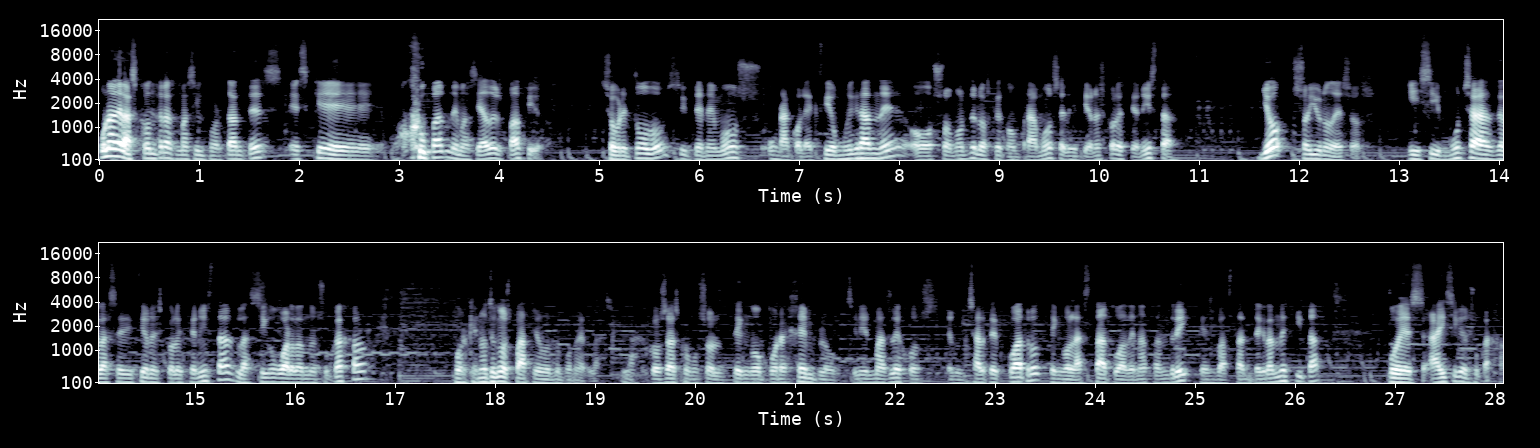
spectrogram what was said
Una de las contras más importantes es que ocupan demasiado espacio, sobre todo si tenemos una colección muy grande o somos de los que compramos ediciones coleccionistas. Yo soy uno de esos. Y sí, muchas de las ediciones coleccionistas las sigo guardando en su caja porque no tengo espacio donde ponerlas. Las cosas como son. Tengo, por ejemplo, sin ir más lejos, en Uncharted 4, tengo la estatua de Nathan Drake, que es bastante grandecita, pues ahí sigue en su caja.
